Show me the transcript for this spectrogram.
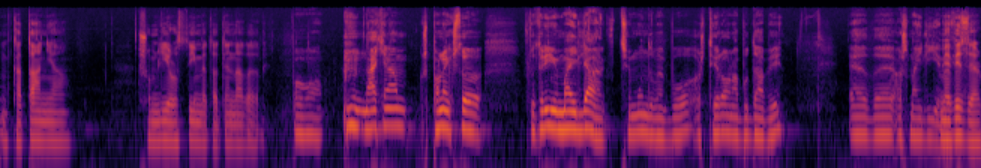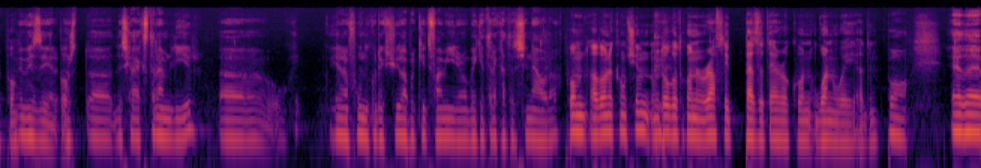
në Katanja, shumë lirë udhëtimet a din edhe. Po, po. Na qe nashta po thoj kështu fluturimi ma i largët që mundet me bo, është Tirana Abu Dhabi, edhe është më i lirë. Me Wizz Air, po. Me Wizz Air, po. është uh, diçka ekstrem lirë, uh, Herën e fundit kur e kqyra për kit familjen u bojke tre katërqind euro. Po më a dhoni kët çmim, më doket kon roughly 50 euro kon one way a din. Po. Edhe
